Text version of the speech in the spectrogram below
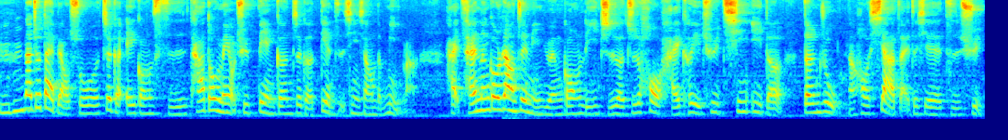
嗯，那就代表说这个 A 公司他都没有去变更这个电子信箱的密码，还才能够让这名员工离职了之后还可以去轻易的登入，然后下载这些资讯，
